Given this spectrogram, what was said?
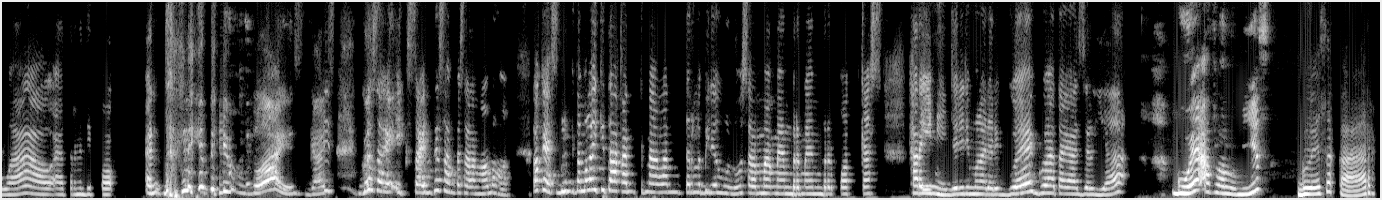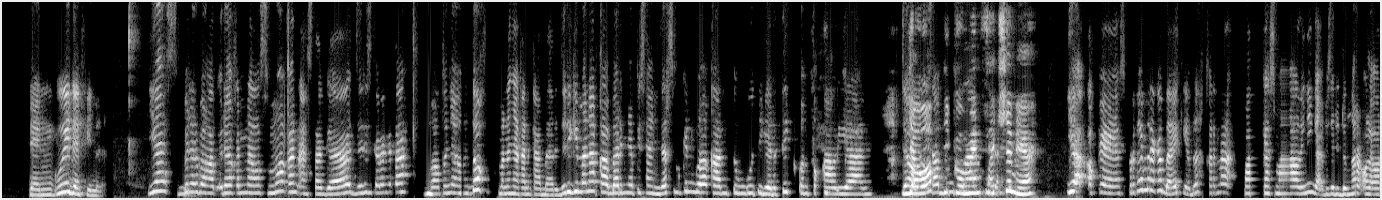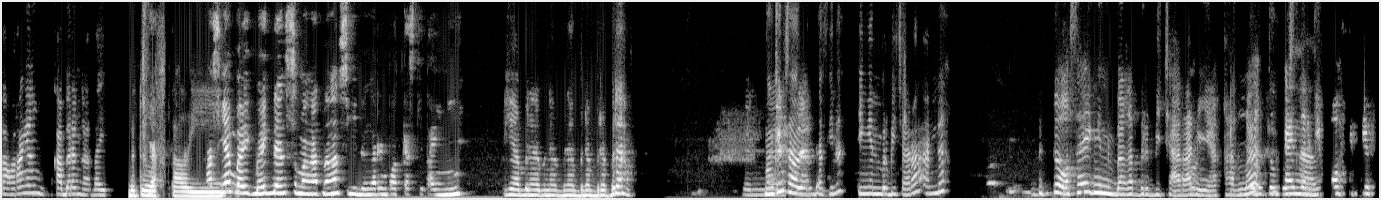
Wow, Eternity Pop Eternity Voice, guys. Gue sangat excited sampai salah ngomong loh. Oke, sebelum kita mulai kita akan kenalan terlebih dahulu sama member-member podcast hari ini. Jadi dimulai dari gue, gue Ataya Azelia. Gue Afla Lubis Gue Sekar. Dan gue Davina. Yes, bener banget. Udah kenal semua kan, astaga. Jadi sekarang kita waktunya untuk menanyakan kabar. Jadi gimana kabarnya Pisangers? Mungkin gue akan tunggu tiga detik untuk kalian Jawab Satu, di comment section ya Ya, oke. Sepertinya mereka baik ya, Blah. Karena podcast mahal ini nggak bisa didengar oleh orang-orang yang kabarnya nggak baik. Betul Ya. sekali. Pastinya baik-baik dan semangat banget sih dengerin podcast kita ini Iya, benar, benar, benar, benar, benar, benar. Dan Mungkin saudara Davina ingin berbicara, Anda? Betul, saya ingin banget berbicara nih ya karena Betul, energi positif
